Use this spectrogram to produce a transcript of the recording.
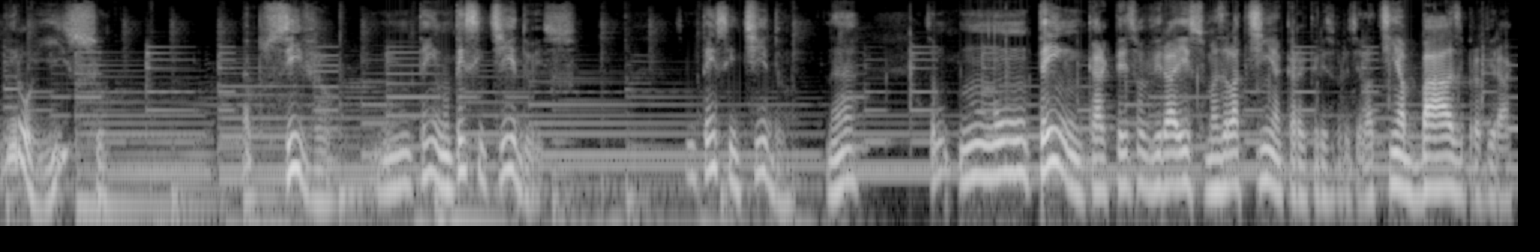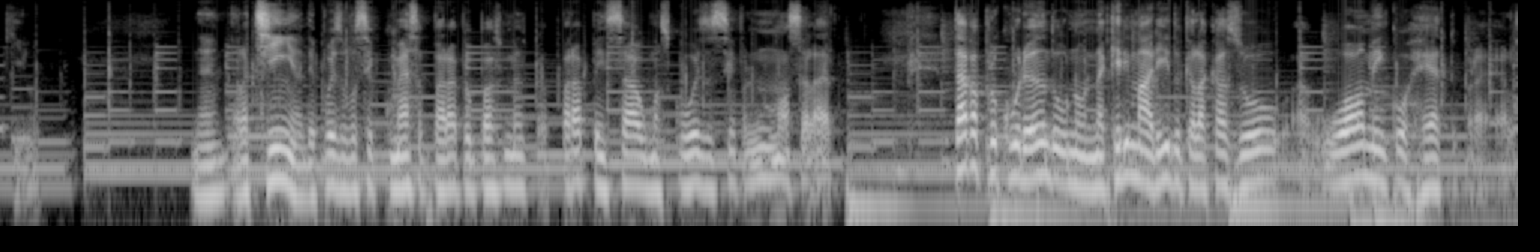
Virou isso? Não é possível. Não tem, não tem sentido isso. Não tem sentido, né? Não, não, tem característica para virar isso, mas ela tinha característica para isso. Ela tinha base para virar aquilo né? Ela tinha, depois você começa a parar, eu parar a pensar algumas coisas assim, falando, nossa, ela estava procurando no, naquele marido que ela casou o homem correto para ela.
